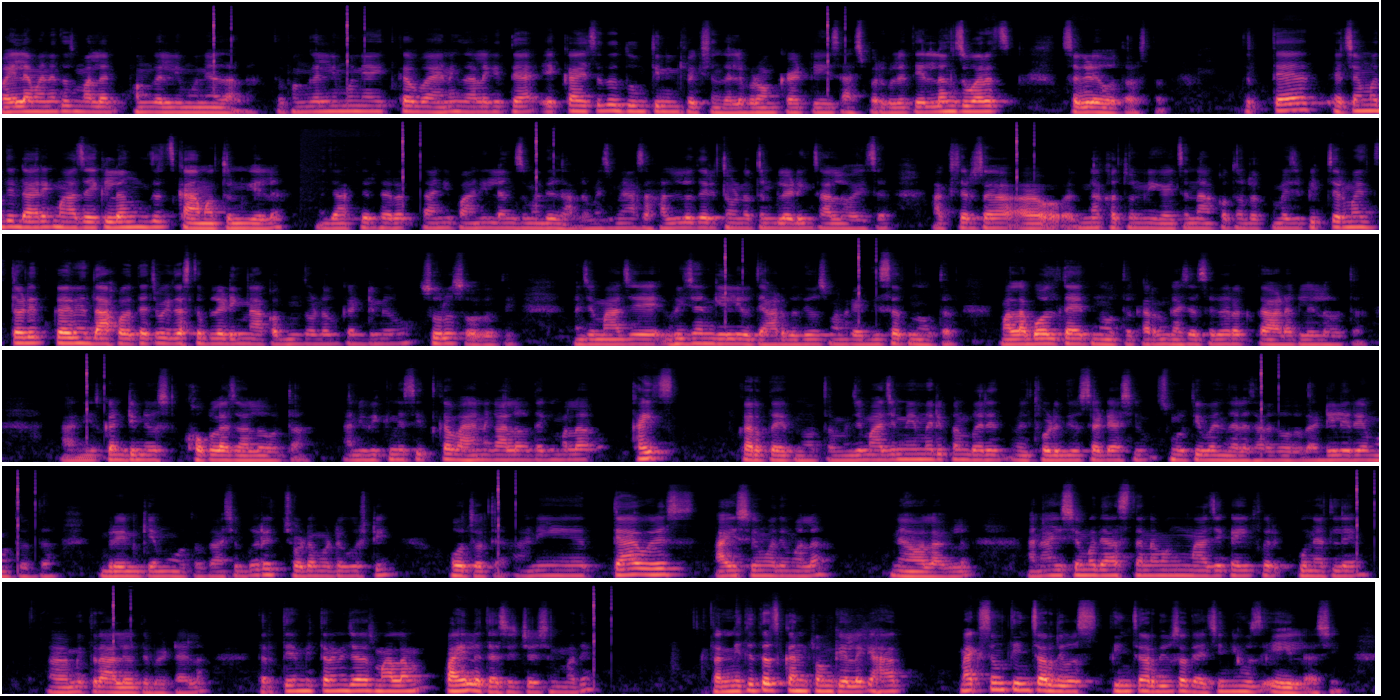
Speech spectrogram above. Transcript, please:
पहिल्या महिन्यातच मला फंगल निमोनिया झाला. तर फंगल निमोनिया इतका भयानक झाला की त्या एका ह्याच्यात दोन तीन इन्फेक्शन झाले. ब्रॉन्कायटिस ॲस्परग्युलर ते लंग्सवरच सगळे होत असतात. तर त्या ह्याच्यामध्ये डायरेक्ट माझं एक लंगच कामातून गेलं. म्हणजे अक्षरशः रक्त आणि पाणी लंग्समध्ये झालं. म्हणजे मी असं हल्लो तरी तोंडातून ब्लडिंग चालू व्हायचं. अक्षरशः नखातून नाकातून निघायचं नाकातून रक्त. म्हणजे पिक्चरमध्ये तडीत करणे दाखवत त्याच्यापेक्षा जास्त ब्लडिंग नाकातून तोंडातून कंटिन्यू सुरूच होत होती. म्हणजे माझे व्हिजन गेली होती. अर्धा दिवस मला काही दिसत नव्हतं. मला बोलता येत नव्हतं कारण घशात सगळं रक्त अडकलेलं होतं. आणि कंटिन्युअस खोकला चालू होता. आणि विकनेस इतका भयानक आला होता की मला काहीच करता येत नव्हतं. म्हणजे माझी मेमरी पण बरेच म्हणजे थोडे दिवसासाठी अशी स्मृतीवन झाल्यासारखं होत होता. डिलिरियम होत होतं ब्रेन केम होत होतं. असे बरेच छोट्या मोठ्या गोष्टी होत होत्या. आणि त्यावेळेस आय सी यूमध्ये मला न्यावं लागलं. आणि आय सी यूमध्ये असताना मग माझे काही फर पुण्यातले मित्र आले होते भेटायला. तर ते मित्रांनी ज्यावेळेस मला पाहिलं त्या सिच्युएशनमध्ये त्यांनी तिथंच कन्फर्म केलं की हा मॅक्सिमम तीन चार दिवस तीन चार दिवसात याची न्यूज येईल अशी.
